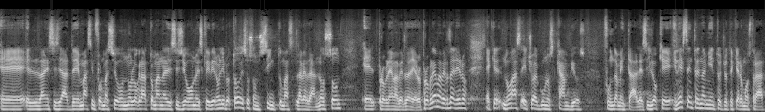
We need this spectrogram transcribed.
eh, la necesidad de más información, no lograr tomar una decisión, escribir un libro, todo eso son síntomas, la verdad, no son el problema verdadero. El problema verdadero es que no has hecho algunos cambios fundamentales. Y lo que en este entrenamiento yo te quiero mostrar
